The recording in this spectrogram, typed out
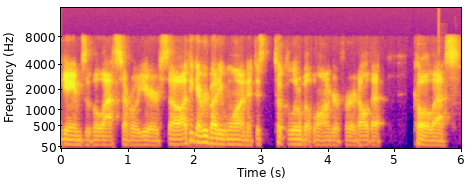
games of the last several years. So i think everybody won. It just took a little bit longer for it all to coalesce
